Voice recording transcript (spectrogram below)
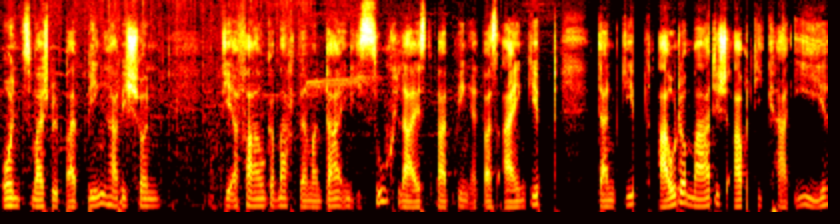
Und zum Beispiel bei Bing habe ich schon die Erfahrung gemacht, wenn man da in die Suchleiste bei Bing etwas eingibt, dann gibt automatisch auch die KI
